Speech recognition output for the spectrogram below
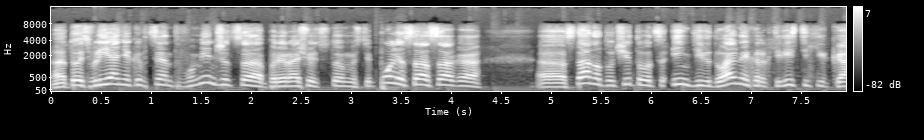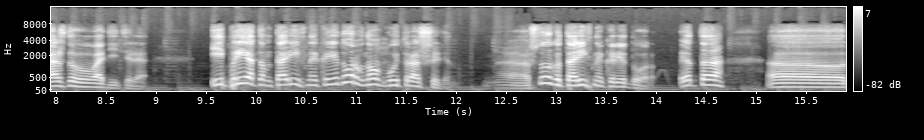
Э, То есть влияние коэффициентов уменьшится, при расчете стоимости полиса ОСАГО э, станут учитываться индивидуальные характеристики каждого водителя. И при этом тарифный коридор вновь будет расширен. Э, Что такое тарифный коридор? Это э,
